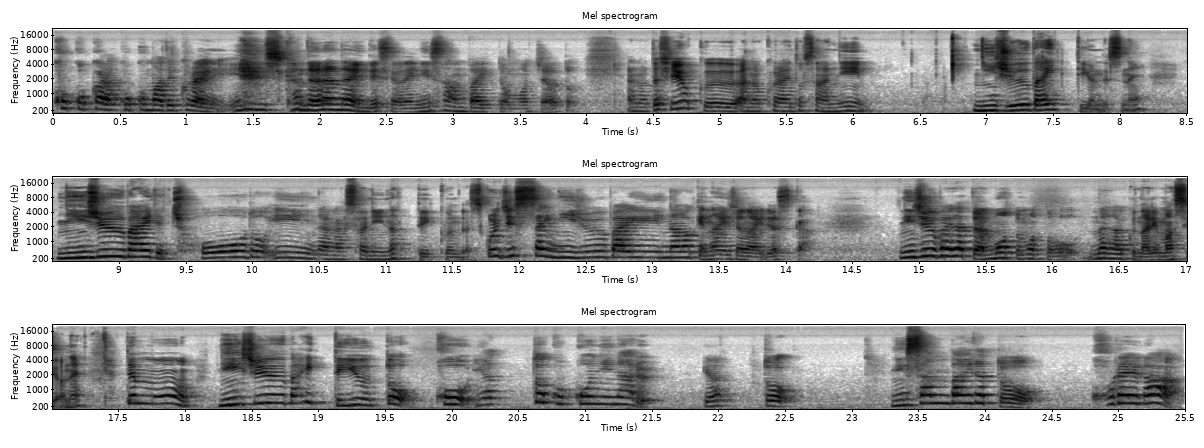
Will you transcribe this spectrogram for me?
ここからここまでくらいに しかならないんですよね。23倍って思っちゃうと。あの私よくあのクライアントさんに20倍って言うんですね。20倍でちょうどいい長さになっていくんです。これ実際20倍なわけないじゃないですか。20倍だったらもっともっと長くなりますよね。でも20倍っていうとこうやってとここになる。やっと。23倍だとこれが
